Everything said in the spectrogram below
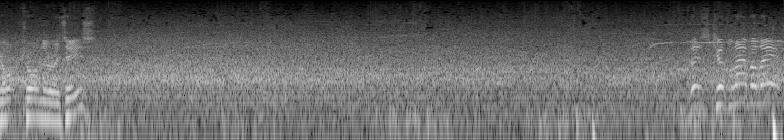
Corner it is. This could level it.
